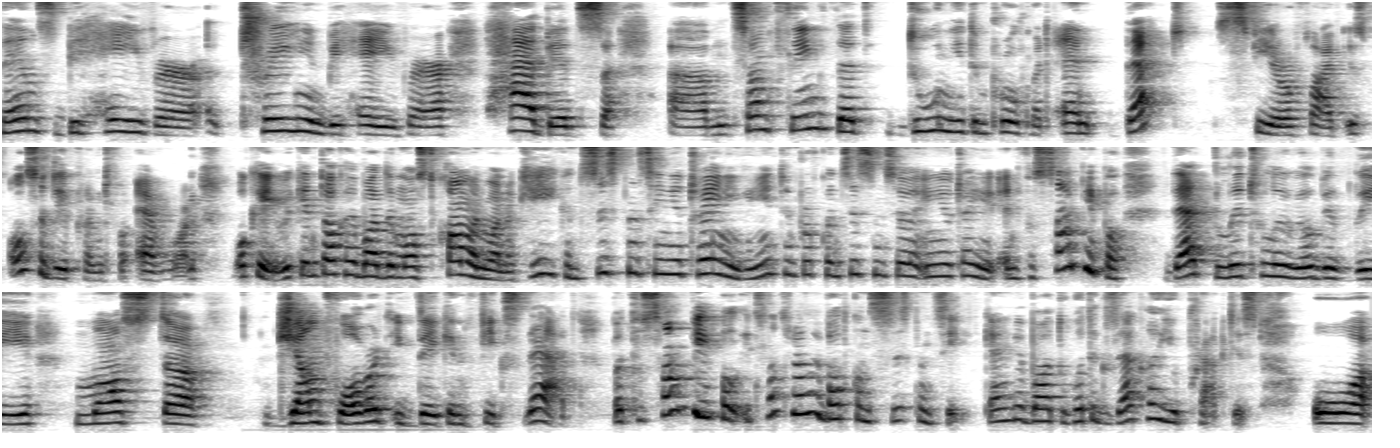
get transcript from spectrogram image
dance behavior, training behavior, habits, um, some things that do need improvement. And that sphere of life is also different for everyone. Okay, we can talk about the most common one. Okay, consistency in your training. You need to improve consistency in your training. And for some people, that literally will be the most uh, jump forward if they can fix that. But for some people, it's not really about consistency. It can be about what exactly you practice or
